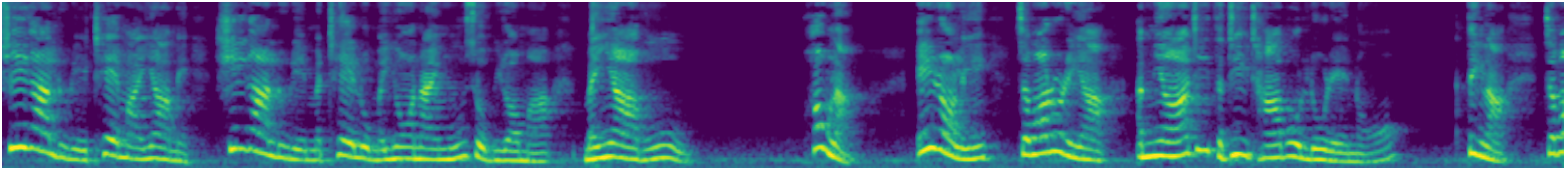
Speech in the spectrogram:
ရှေ့ကလူတွေထည့်မှရမယ်ရှေ့ကလူတွေမထည့်လို့မယော်နိုင်ဘူးဆိုပြီးတော့မှမရဘူးဟုတ်လားအဲ့တော့လေကျမတို့တွေကအများကြီးသတိထားဖို့လိုတယ်နော်သိလားကျမ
